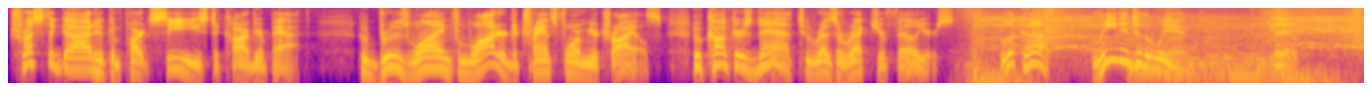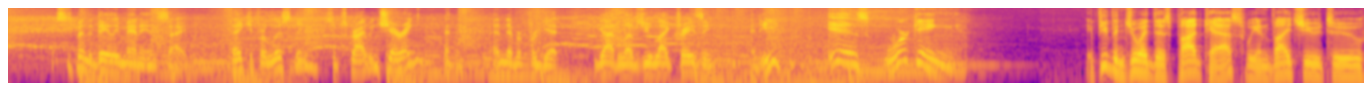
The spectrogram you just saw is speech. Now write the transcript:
Trust the God who can part seas to carve your path, who brews wine from water to transform your trials, who conquers death to resurrect your failures. Look up, lean into the wind live. This has been the Daily Manna Insight. Thank you for listening, subscribing, sharing, and never forget God loves you like crazy, and He is working. If you've enjoyed this podcast, we invite you to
